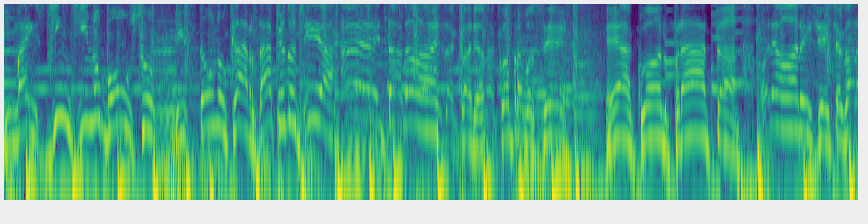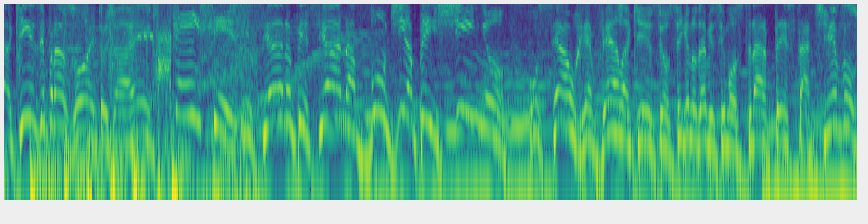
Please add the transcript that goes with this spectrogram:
e mais din-din no bolso estão no cardápio do dia. Eita, nós, aquariana, compra você é a cor prata. Olha a hora, hein, gente? Agora 15 para as 8 já, hein? Peixes. Pisciano, pisciana, bom dia, peixinho. O céu revela que seu signo deve se mostrar prestativo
